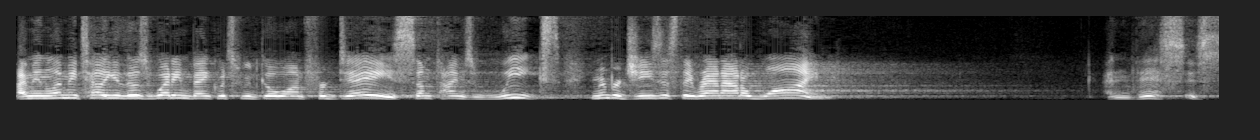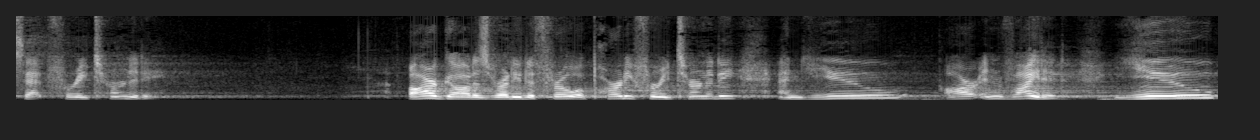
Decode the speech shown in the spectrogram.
I mean, let me tell you, those wedding banquets would go on for days, sometimes weeks. Remember Jesus? They ran out of wine. And this is set for eternity. Our God is ready to throw a party for eternity, and you are invited. You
